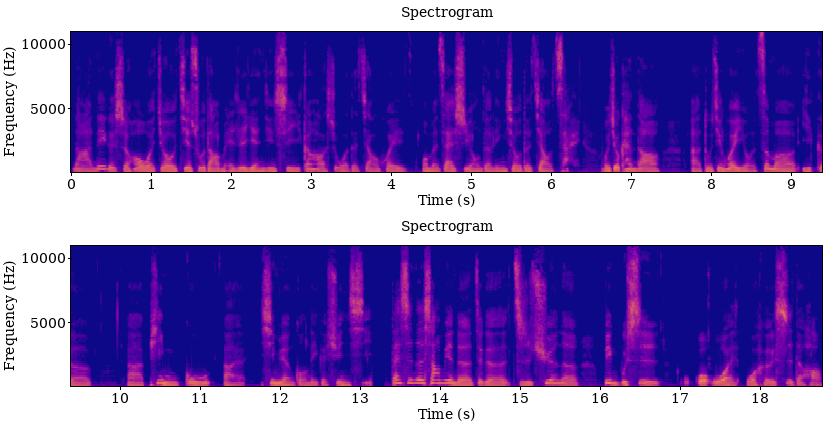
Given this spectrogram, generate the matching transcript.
那那个时候我就接触到每日研经释义，刚好是我的教会我们在使用的灵修的教材，我就看到啊，读、呃、经会有这么一个啊、呃、聘雇啊、呃、新员工的一个讯息，但是那上面的这个职缺呢，并不是我我我合适的哈。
